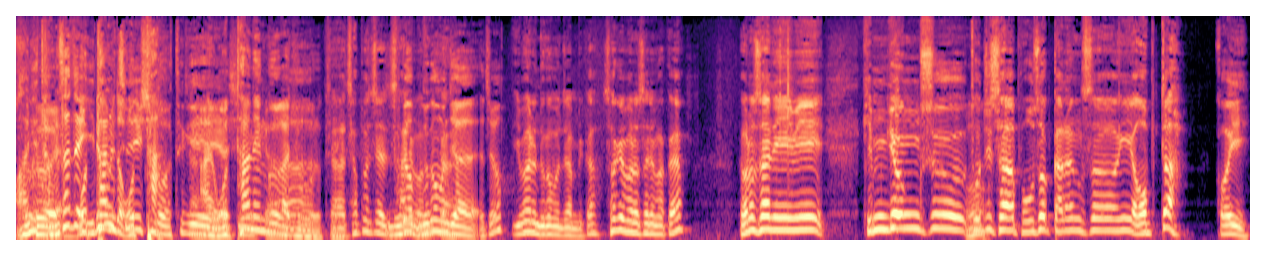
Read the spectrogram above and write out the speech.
아니, 당사자 이름을 오타입니다, 틀리시고 오타. 어떻게. 아니, 오타낸 하십니까? 거 가지고 그렇게. 자, 첫 번째 누가, 누가? 먼저 하죠? 이번엔 누가 먼저 합니까? 서기 변호사님 할까요? 변호사님이 김경수 어. 도지사 보석 가능성이 없다. 거의.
